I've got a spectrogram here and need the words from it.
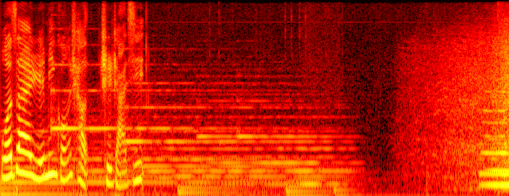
我在人民广场吃炸鸡。Bye.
